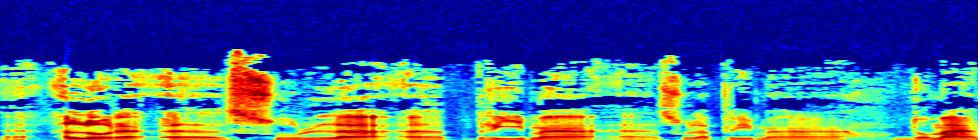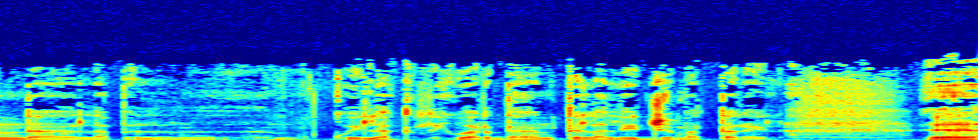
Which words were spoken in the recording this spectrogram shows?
Eh, allora, eh, sulla, eh, prima, eh, sulla, prima, domanda, la, quella riguardante la legge Mattarella. Eh,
